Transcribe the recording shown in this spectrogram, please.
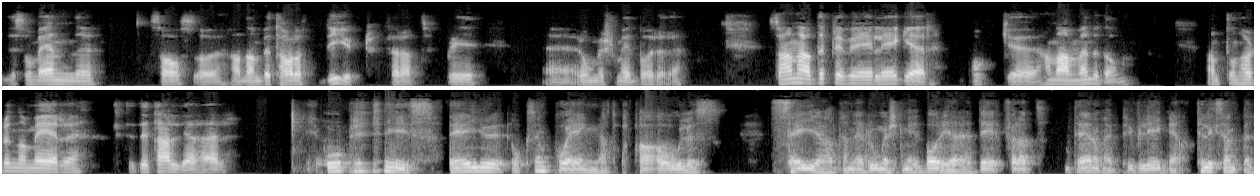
det som en eh, sa så hade han betalat dyrt för att bli eh, romersk medborgare. Så han hade privilegier och eh, han använde dem. Anton, har du några mer eh, detaljer här? Jo, precis. Det är ju också en poäng att Paulus säger att han är romersk medborgare. Det för att det är de här privilegierna. Till exempel,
